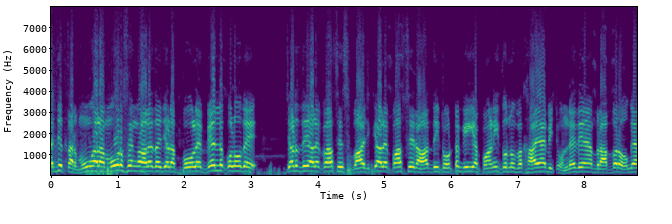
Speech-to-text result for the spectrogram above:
ਅੱਜ ਧਰਮੂ ਵਾਲਾ, ਮੋਹਰ ਸਿੰਘ ਵਾਲੇ ਦਾ ਜਿਹੜਾ ਪੁਲ ਹੈ, ਬਿਲਕੁਲ ਉਹਦੇ ਚੜ੍ਹਦੇ ਵਾਲੇ ਪਾਸੇ, ਸਬਾਜਕੇ ਵਾਲੇ ਪਾਸੇ ਰਾਤ ਦੀ ਟੁੱਟ ਗਈ ਹੈ, ਪਾਣੀ ਤੁਹਾਨੂੰ ਵਿਖਾਇਆ ਵੀ ਝੋਨੇ ਦੇ ਐਂ ਬਰਾਬਰ ਹੋ ਗਿਆ,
